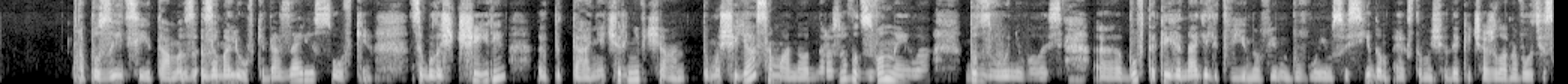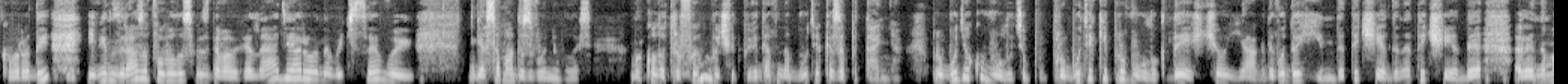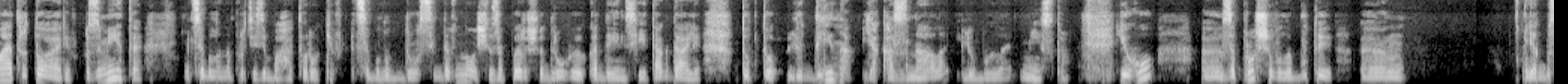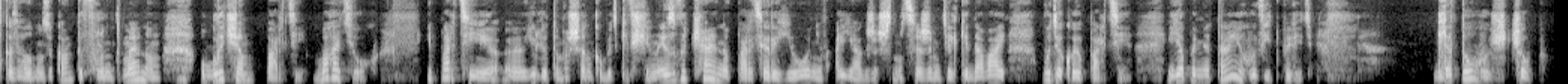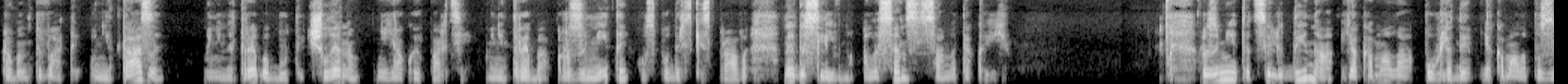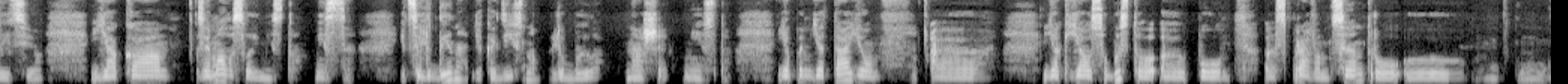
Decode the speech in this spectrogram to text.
Позиції там замальовки, да, зарисовки. Це були щирі е, питання чернівчан, тому що я сама неодноразово дзвонила, додзвонювалась. Е, Був такий Геннадій Літвінов, він був моїм сусідом, екс, тому що деякий час жила на вулиці Сковороди, і він зразу по голосу визнавав: Геннадій Аронович, це ви. Я сама дозвонювалась. Микола Трофимович відповідав на будь-яке запитання про будь-яку вулицю, про будь-який провулок, де, що, як, де водогін, де тече, де не тече, де е, немає тротуарів. Розумієте? Це було на протязі багато років. Це було досить давно, ще за першою, другою каденції і так далі. Тобто людина, яка знала і любила місто. Його е, запрошували бути. Е, як би сказали музиканти, фронтменом, обличчям партій багатьох. І партії е, Юлії Тимошенко, Батьківщина, і звичайно, партія регіонів. А як же ж? Ну це ж їм тільки давай будь-якої партії. І я пам'ятаю його відповідь: для того, щоб ремонтувати унітази, мені не треба бути членом ніякої партії. Мені треба розуміти господарські справи. Недослівно, але сенс саме такий. Розумієте, це людина, яка мала погляди, яка мала позицію, яка займала своє місто, місце. І це людина, яка дійсно любила наше місто. Я пам'ятаю, е, як я особисто е, по е, справам центру.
